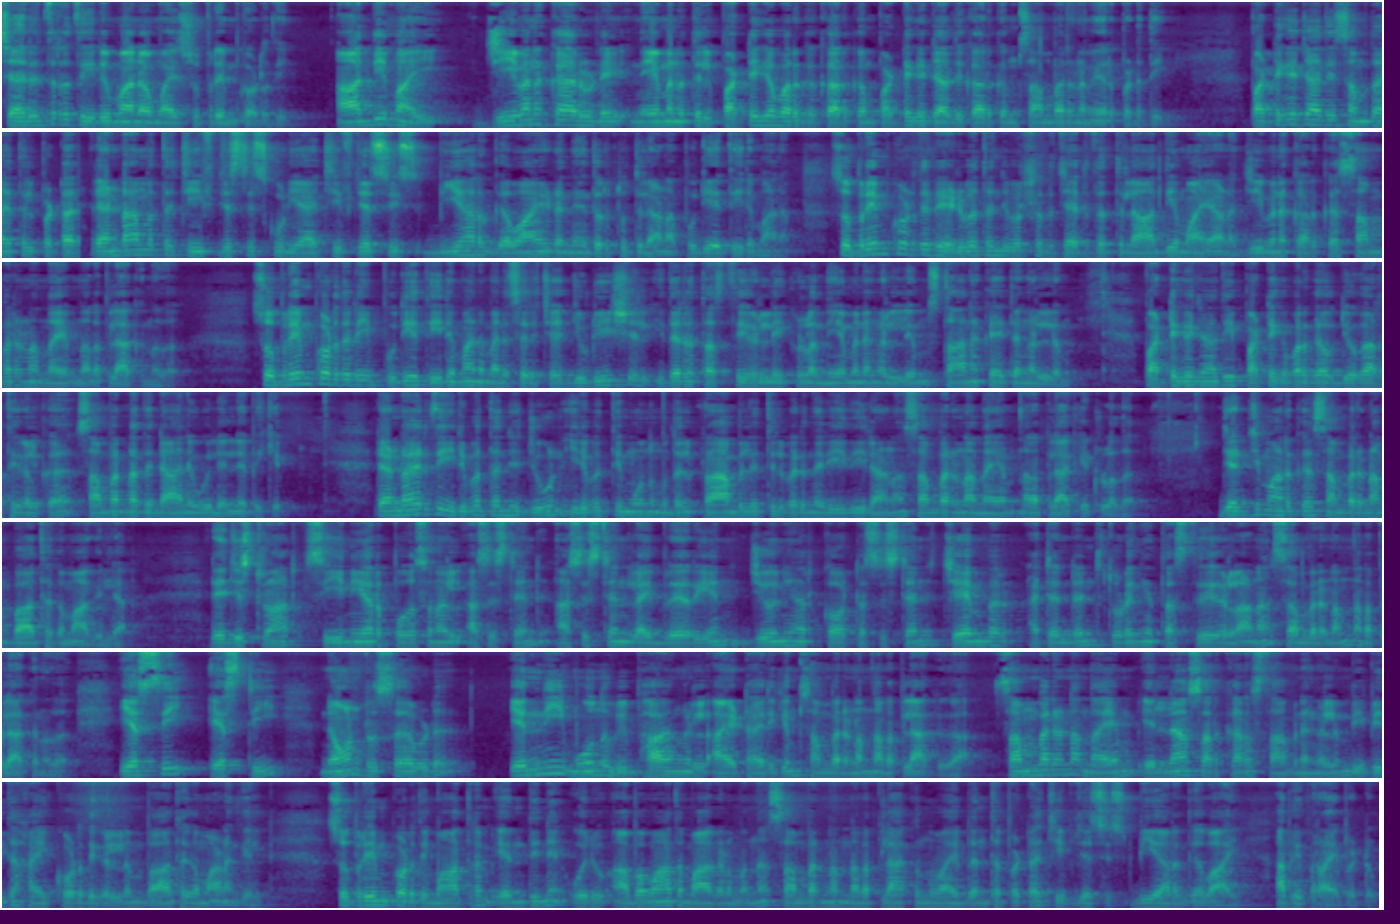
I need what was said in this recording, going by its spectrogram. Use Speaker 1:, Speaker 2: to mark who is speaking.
Speaker 1: ചരിത്ര തീരുമാനവുമായി സുപ്രീം കോടതി. ആദ്യമായി ജീവനക്കാരുടെ നിയമനത്തിൽ പട്ടികവർഗക്കാർക്കും പട്ടികജാതിക്കാർക്കും സംവരണം ഏർപ്പെടുത്തി. പട്ടികജാതി സമുദായത്തിൽപ്പെട്ട രണ്ടാമത്തെ ചീഫ് ജസ്റ്റിസ് കൂടിയായ ചീഫ് ജസ്റ്റിസ് ബി ആർ ഗവായിയുടെ നേതൃത്വത്തിലാണ് പുതിയ തീരുമാനം. സുപ്രീം കോടതിയുടെ എഴുപത്തഞ്ച് വർഷത്തെ ചരിത്രത്തിൽ ആദ്യമായാണ് ജീവനക്കാർക്ക് സംവരണ നയം നടപ്പിലാക്കുന്നത്. സുപ്രീം കോടതിയുടെ ഈ പുതിയ തീരുമാനമനുസരിച്ച് ജുഡീഷ്യൽ ഇതര തസ്തികകളിലേക്കുള്ള നിയമനങ്ങളിലും സ്ഥാനക്കയറ്റങ്ങളിലും പട്ടികജാതി പട്ടികവർഗ ഉദ്യോഗാർത്ഥികൾക്ക് സംവരണത്തിന്റെ ആനുകൂല്യം ലഭിക്കും. രണ്ടായിരത്തി ഇരുപത്തഞ്ച് ജൂൺ ഇരുപത്തിമൂന്ന് മുതൽ പ്രാബല്യത്തിൽ വരുന്ന രീതിയിലാണ് സംവരണ നയം നടപ്പിലാക്കിയിട്ടുള്ളത്. ജഡ്ജിമാർക്ക് സംവരണം ബാധകമാകില്ല. Registrar senior personal assistant assistant librarian junior court assistant chamber attendant തുടങ്ങിയ തസ്തികകളാണ് സംവരണം നടപ്പിലാക്കുന്നത്. S C S T non reserved എന്നീ മൂന്ന് വിഭാഗങ്ങളിൽ ആയിട്ടായിരിക്കും സംവരണം നടപ്പിലാക്കുക. സംവരണ നയം എല്ലാ സർക്കാർ സ്ഥാപനങ്ങളിലും വിവിധ ഹൈക്കോടതികളിലും ബാധകമാണെങ്കിൽ സുപ്രീം കോടതി മാത്രം എന്തിന് ഒരു അപവാദമാകണമെന്ന് സംവരണം നടപ്പിലാക്കുന്നതുമായി ബന്ധപ്പെട്ട് chief justice B R Gavai അഭിപ്രായപ്പെട്ടു.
